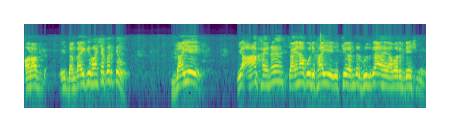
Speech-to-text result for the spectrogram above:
और आप ये दंगाई की भाषा करते हो। जाइए, ये आँख है ना, चाइना को दिखाइए, ये चीर अंदर घुस गया है हमारे देश में।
